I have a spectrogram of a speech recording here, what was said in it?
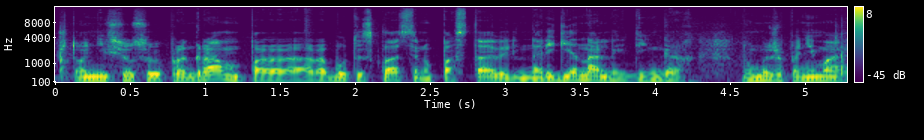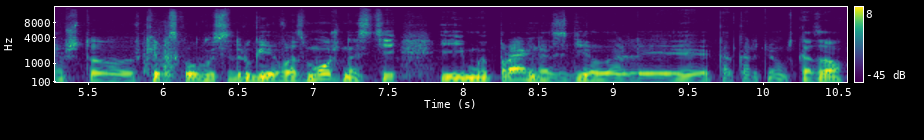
что они всю свою программу по работе с кластером поставили на региональных деньгах. Но мы же понимаем, что в Кировской области другие возможности, и мы правильно сделали, как Артем сказал,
